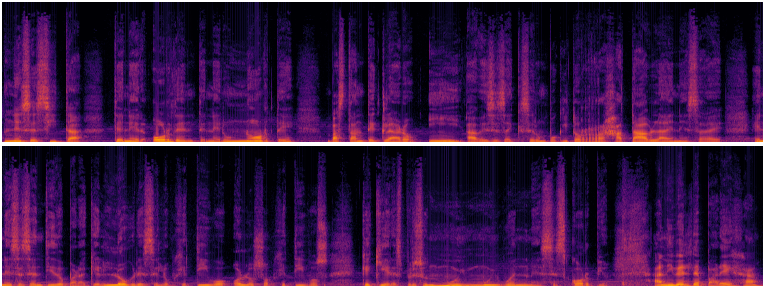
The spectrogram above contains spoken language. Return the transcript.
necesita tener orden, tener un norte bastante claro y a veces hay que ser un poquito rajatabla en, esa, en ese sentido para que logres el objetivo o los objetivos que quieres. Pero es un muy, muy buen mes, Escorpio. A nivel de pareja,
